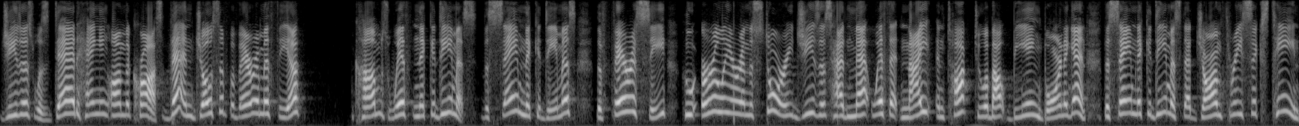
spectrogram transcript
Jesus was dead, hanging on the cross. Then Joseph of Arimathea comes with Nicodemus, the same Nicodemus, the Pharisee who earlier in the story Jesus had met with at night and talked to about being born again. The same Nicodemus that John 3:16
